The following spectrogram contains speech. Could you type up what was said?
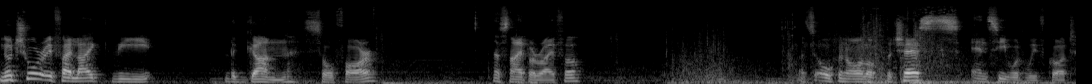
Not sure if I like the the gun so far. The sniper rifle. Let's open all of the chests and see what we've got.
